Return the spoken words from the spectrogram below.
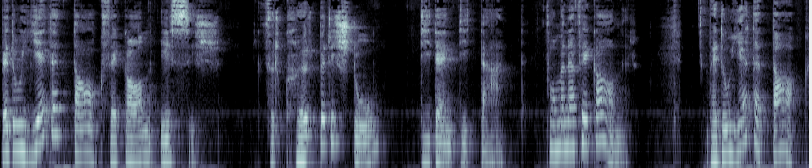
Wenn du jeden Tag vegan isst, verkörperst du die Identität von einem Veganer. Wenn du jeden Tag,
